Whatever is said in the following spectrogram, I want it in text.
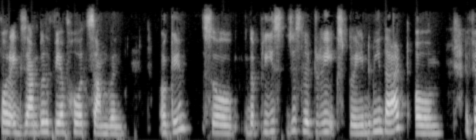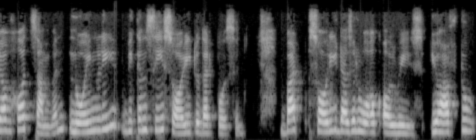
for example if we have hurt someone okay? So the priest just literally explained me that um, if you have hurt someone knowingly we can say sorry to that person but sorry doesn't work always you have to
